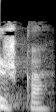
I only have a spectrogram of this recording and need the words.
крышка.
